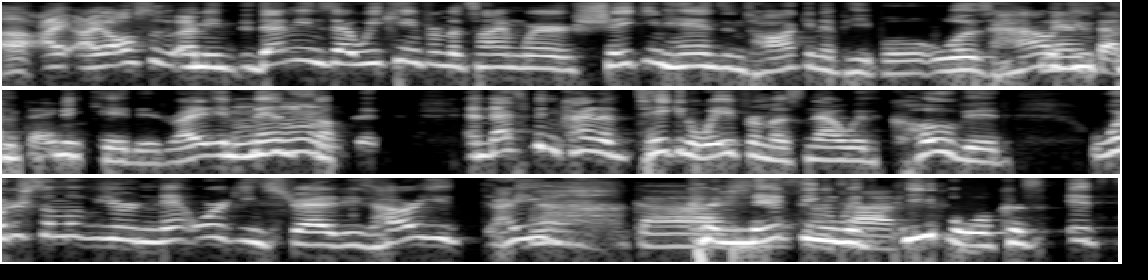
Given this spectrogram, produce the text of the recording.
Uh, I, I, also i mean that means that we came from a time where shaking hands and talking to people was how you something. communicated right? It mm-hmm. meant something. And that's been kind of taken away from us now with covid what are some of your networking strategies? How are you how are you oh, gosh, connecting so with tough. people? Because it's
